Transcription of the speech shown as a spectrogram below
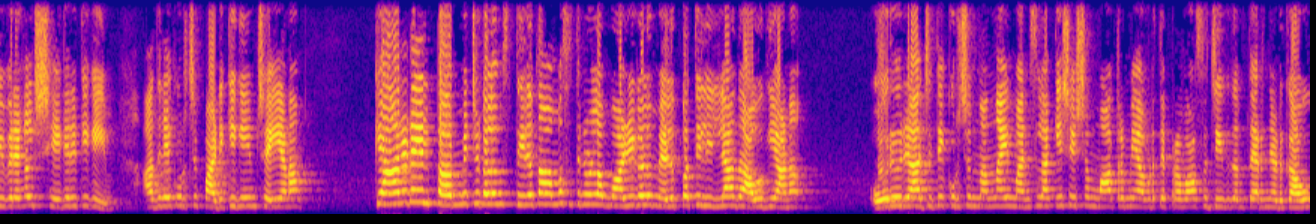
വിവരങ്ങൾ ശേഖരിക്കുകയും അതിനെക്കുറിച്ച് പഠിക്കുകയും ചെയ്യണം. കാനഡയിൽ പെർമിറ്റുകളും സ്ഥിരതാമസത്തിനുള്ള വഴികളും എളുപ്പത്തിൽ ഇല്ലാതാവുകയാണ്. ഓരോ രാജ്യത്തെക്കുറിച്ചും നന്നായി മനസ്സിലാക്കിയ ശേഷം മാത്രമേ അവിടുത്തെ പ്രവാസ ജീവിതം തെരഞ്ഞെടുക്കാവൂ.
